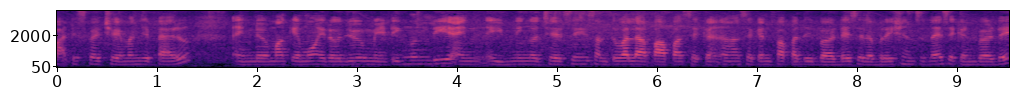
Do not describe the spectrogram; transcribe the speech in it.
పార్టిసిపేట్ చేయమని చెప్పారు. అండ్ మాకేమో ఈరోజు మీటింగ్ ఉంది. అండ్ ఈవినింగ్ వచ్చేసి సంతు వాళ్ళ పాప సెకండ్ సెకండ్ పాపది బర్త్డే సెలబ్రేషన్స్ ఉన్నాయి సెకండ్ బర్త్డే.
